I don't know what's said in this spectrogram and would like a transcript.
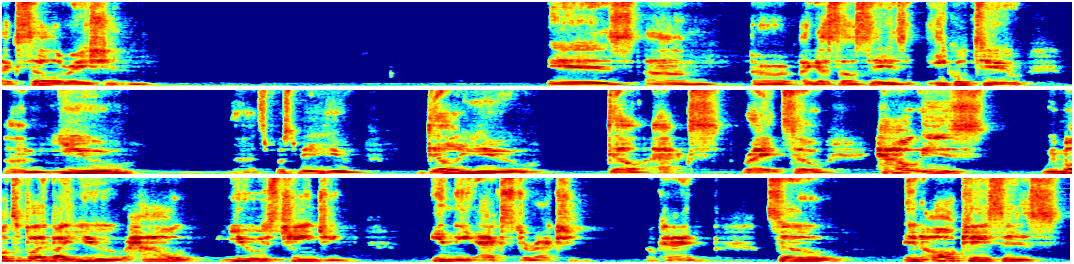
acceleration is, um, or I guess I'll say is equal to um, u, that's supposed to be u, del u del x, right? So how is, we multiply by u, how u is changing in the x direction, okay? So in all cases,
